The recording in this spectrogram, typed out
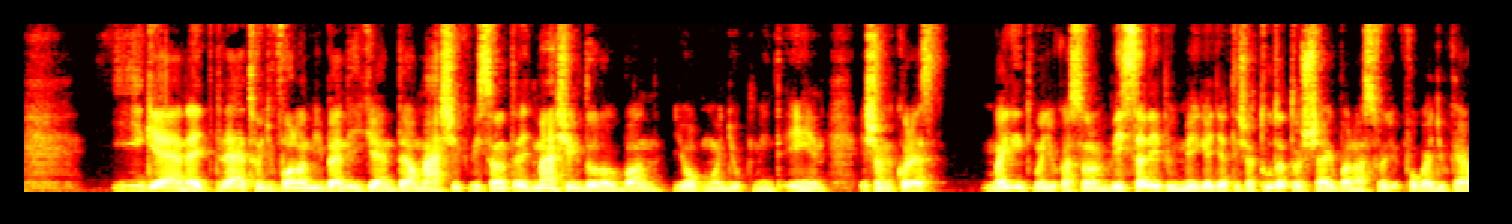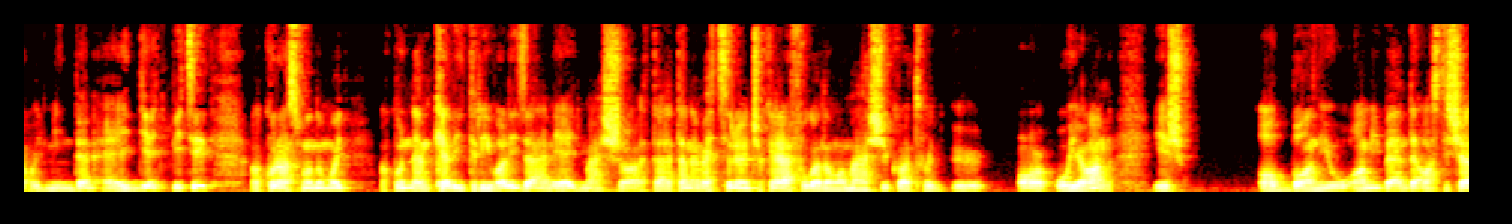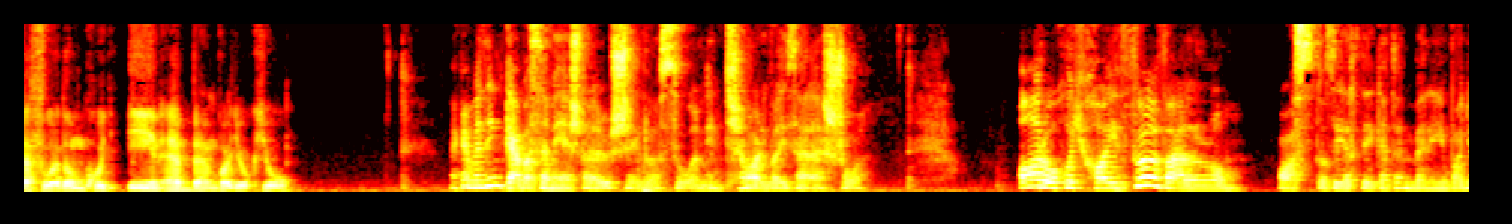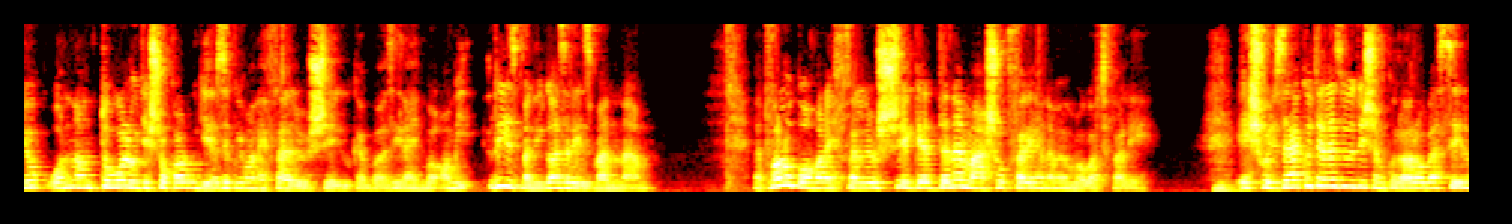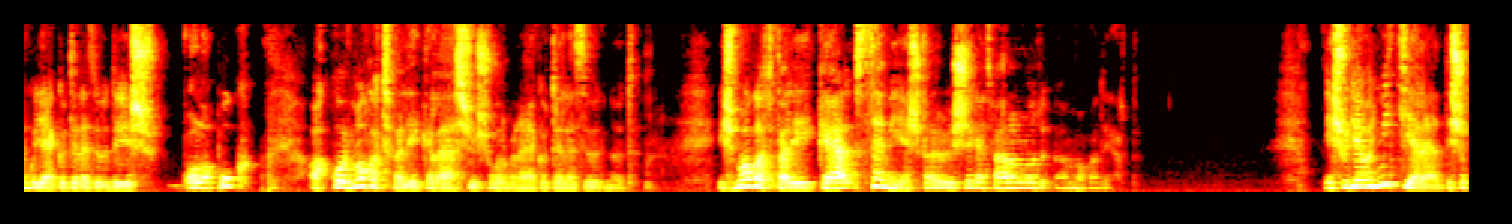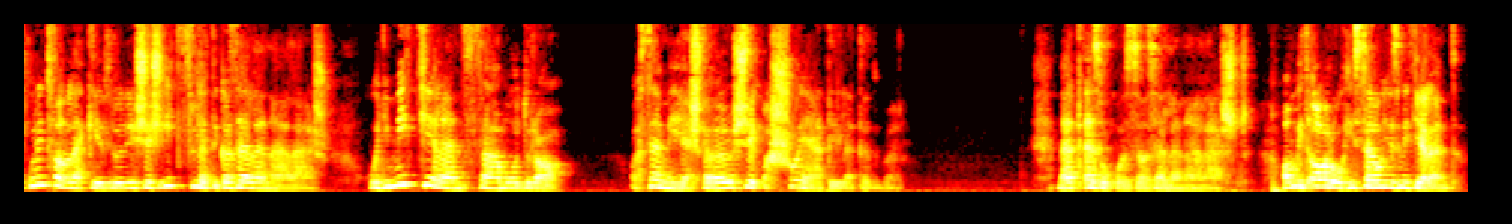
igen, egy, lehet, hogy valamiben igen, de a másik viszont egy másik dologban jobb mondjuk, mint én. És amikor ezt megint mondjuk azt mondom, visszalépünk még egyet, és a tudatosságban azt, hogy fogadjuk el, hogy minden egy egy picit, akkor azt mondom, hogy akkor nem kell itt rivalizálni egymással. Tehát hanem egyszerűen csak elfogadom a másikat, hogy ő a, olyan, és abban jó, amiben, de azt is elfogadom, hogy én ebben vagyok jó. Nekem ez inkább a személyes felelősségről szól, mint sem a rivalizálásról. Arról, hogy ha én fölvállalom azt az értéket, amiben én vagyok, onnantól ugye sokan úgy érzik, hogy van egy felelősségük ebbe az irányba, ami részben igaz, részben nem. Mert valóban van egy felelősséged, de nem mások felé, hanem önmagad felé. Hmm. És hogy az elköteleződés, amikor arról beszélünk, hogy elköteleződés alapok, akkor magad felé kell elsősorban elköteleződnöd. És magad felé kell személyes felelősséget vállalnod önmagadért. És ugye, hogy mit jelent? És akkor itt van a leképződés, és itt születik az ellenállás. Hogy mit jelent számodra a személyes felelősség a saját életedben. Mert ez okozza az ellenállást. Amit arról hiszel, hogy ez mit jelent.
